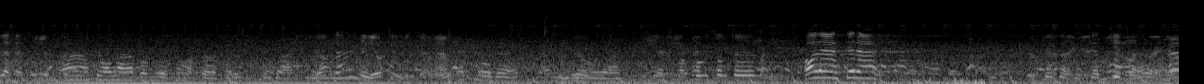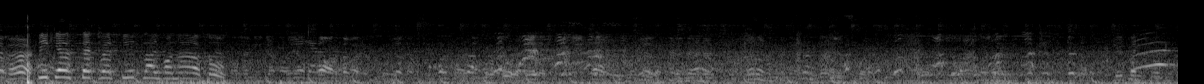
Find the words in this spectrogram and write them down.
Lehet, hogy ott. Hát a lábam miért nem akarok Ja, de nem mindig ott ülni kell, nem? Hát jó, de jó. Akkor viszont... Alesz, gyere! Közben minket két lány. Ti kezdtek, mert két lány van nálatok. Thank you.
